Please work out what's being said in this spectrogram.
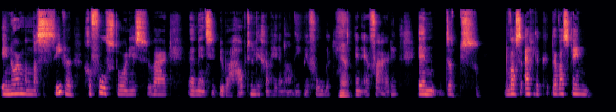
enorme massieve gevoelstoornis waar eh, mensen überhaupt hun lichaam helemaal niet meer voelden Ja. en ervaarden. En dat was eigenlijk, daar was geen,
